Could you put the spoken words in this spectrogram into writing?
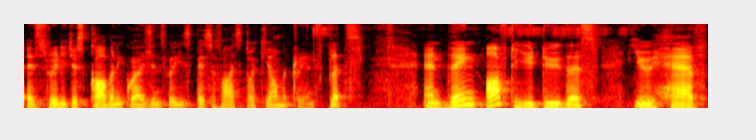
is really just carbon equations where you specify stoichiometry and splits. And then after you do this, you have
